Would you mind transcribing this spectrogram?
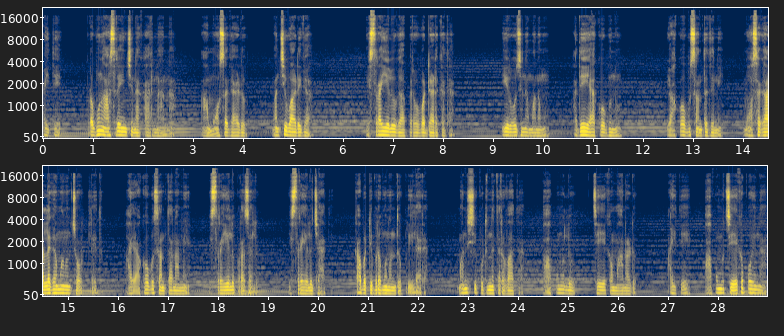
అయితే ప్రభును ఆశ్రయించిన కారణాన ఆ మోసగాడు మంచివాడిగా ఇస్రాయేలుగా పిలువబడ్డాడు కదా. ఈ రోజున మనము అదే యాకోబును యాకోబు సంతతిని మోసగాళ్ళగా మనం చూడట్లేదు. ఆ యాకోబు సంతానమే ఇస్రాయేలు ప్రజలు ఇస్రాయేలు జాతి. కాబట్టి ప్రభునందు ప్రియులారా మనిషి పుట్టిన తర్వాత పాపములు చేయక మానడు. అయితే పాపము చేయకపోయినా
